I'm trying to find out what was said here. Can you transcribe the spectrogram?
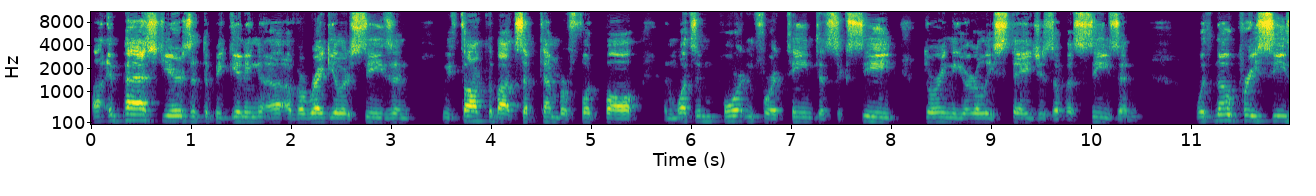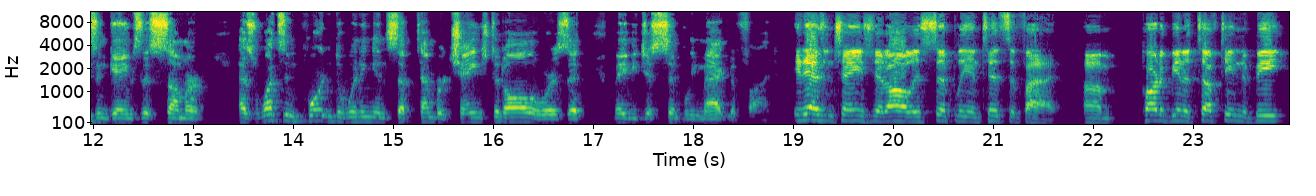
Uh, in past years, at the beginning uh, of a regular season, we've talked about September football and what's important for a team to succeed during the early stages of a season. With no preseason games this summer, has what's important to winning in September changed at all, or is it maybe just simply magnified? It hasn't changed at all. It's simply intensified. Um, part of being a tough team to beat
